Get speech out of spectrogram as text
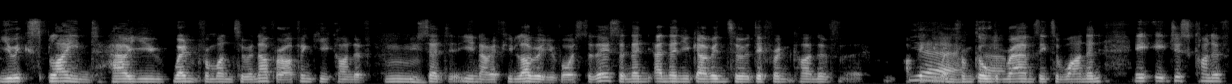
you explained how you went from one to another. I think you kind of you Mm. said you know if you lower your voice to this, and then and then you go into a different kind of. uh, I think you went from Gordon um, Ramsay to one, and it, it just kind of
